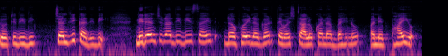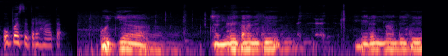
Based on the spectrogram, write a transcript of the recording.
જ્યોતિ દીદી, ચંદ્રિકા દીદી, નિરંજના દીદી સહિત ડભોઈ નગર તેમજ તાલુકાના બહેનો અને ભાઈઓ ઉપસ્થિત રહ્યા હતા. પૂજ્ય ચંદ્રિકા દીદી, નિરંજના દીદી,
